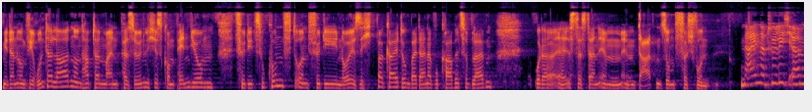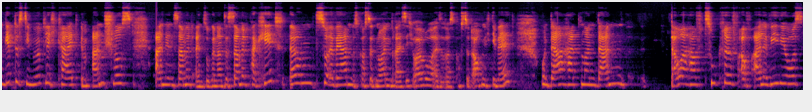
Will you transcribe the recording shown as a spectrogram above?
mir dann irgendwie runterladen und habe dann mein persönliches Kompendium für die Zukunft und für die neue Sichtbarkeit, um bei deiner Vokabel zu bleiben. Oder äh, ist das dann im, im Datensumpf verschwunden? Nein, natürlich ähm, gibt es die Möglichkeit, im Anschluss an den Summit ein sogenanntes Summit-Paket ähm, zu erwerben. Das kostet 39 Euro, also das kostet auch nicht die Welt. Und da hat man dann dauerhaft Zugriff auf alle Videos.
